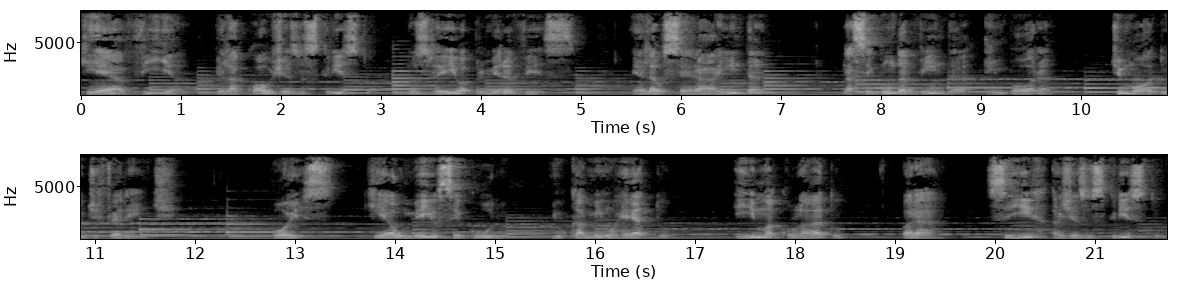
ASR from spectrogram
que é a via pela qual Jesus Cristo nos veio a primeira vez, ela o será ainda na segunda vinda, embora de modo diferente. Pois que é o meio seguro e o caminho reto e imaculado para se ir a Jesus Cristo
